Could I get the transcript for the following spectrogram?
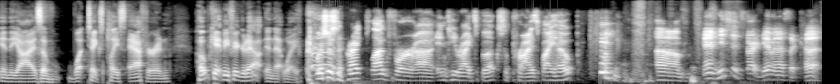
in the eyes of what takes place after. And hope can't be figured out in that way. Which is a great plug for uh, N.T. Wright's book, Surprised by Hope. um, Man, he should start giving us a cut.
